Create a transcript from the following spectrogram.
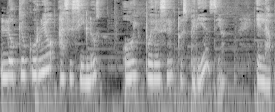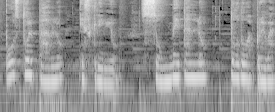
Lo que ocurrió hace siglos hoy puede ser tu experiencia. El apóstol Pablo escribió, sométanlo todo a prueba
